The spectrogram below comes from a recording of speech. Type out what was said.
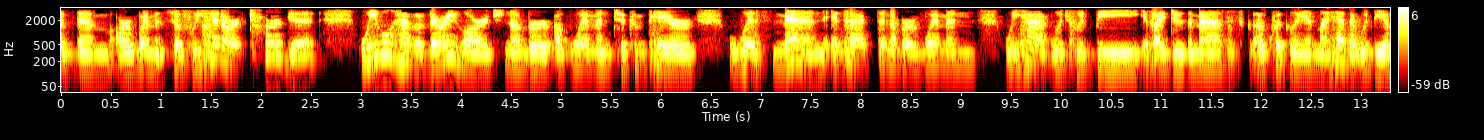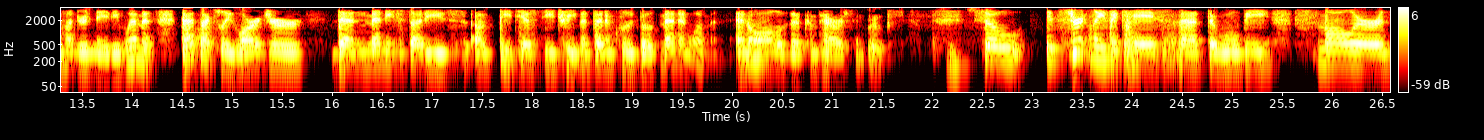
of them are women. So if we hit our target, we will have a very large number of women to compare with men. In fact, the number of women we have, which would be, if I do the math uh, quickly in my head, that would be 180 women. That's actually larger than many studies of PTSD treatment that include both men and women and mm-hmm. all of the comparison groups. So it's certainly the case that there will be smaller and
